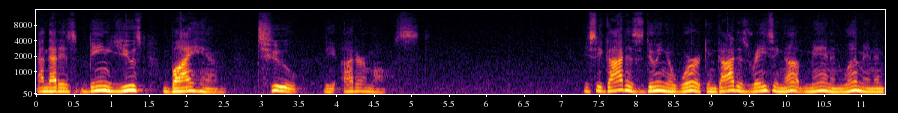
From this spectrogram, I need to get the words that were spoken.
and that is being used by Him to the uttermost. You see, God is doing a work, and God is raising up men and women. And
